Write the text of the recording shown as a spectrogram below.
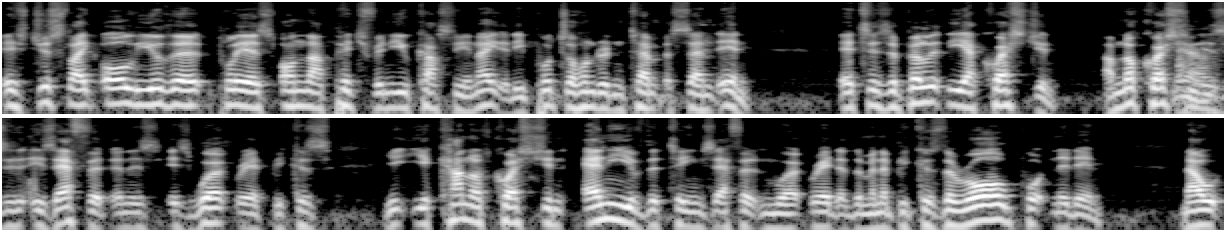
is just like all the other players on that pitch for Newcastle United. He puts 110% in. It's his ability I question. I'm not questioning Yeah. his, his effort and his, his work rate because you, you cannot question any of the team's effort and work rate at the minute because they're all putting it in. Now,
